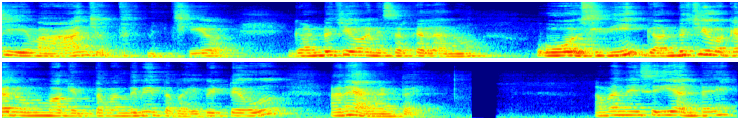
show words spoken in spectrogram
చీమ అని చెప్తుంది. చీమ. గండు చీమ అని సరికల్లాను ఓ సిని గండు చీమగా నువ్వు మాకు ఇంతమందిని ఇంత భయపెట్టావు అని అవంటాయి. అవనేసి అంటే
